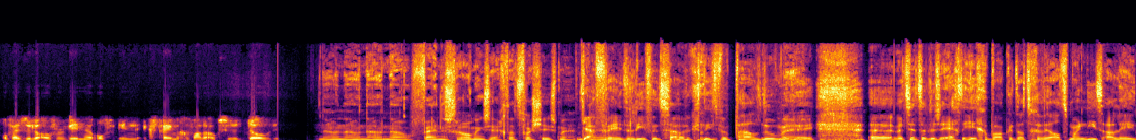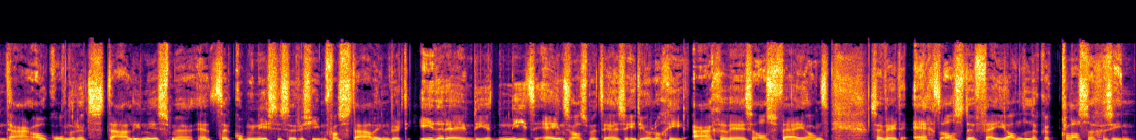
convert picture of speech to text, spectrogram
Of wij zullen overwinnen of in extreme gevallen ook zullen doden. Nou, nou, nou, nou. Fijne stroming zegt dat fascisme. Ja, vredelievend zou ik het niet bepaald noemen, nee. nee. Uh, het zit er dus echt ingebakken, dat geweld. Maar niet alleen daar, ook onder het Stalinisme. Het uh, communistische regime van Stalin werd iedereen die het niet eens was met deze ideologie aangewezen als vijand. Zij werd echt als de vijandelijke klasse gezien.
